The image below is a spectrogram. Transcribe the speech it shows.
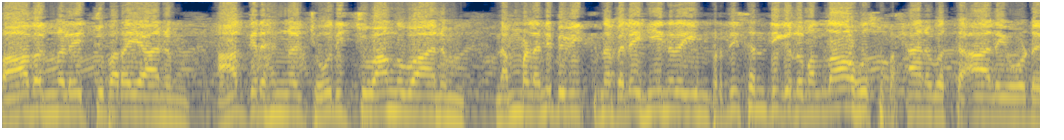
പാപങ്ങൾ ഏറ്റുപറയാനും ആഗ്രഹങ്ങൾ ചോദിച്ചു വാങ്ങുവാനും നമ്മൾ അനുഭവിക്കുന്ന ബലഹീനതയും പ്രതിസന്ധികളും അള്ളാഹു സുബാനുവത്ത് ആലയോട്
